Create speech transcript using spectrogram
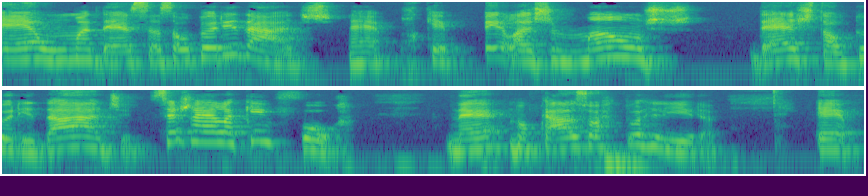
é uma dessas autoridades, né? Porque pelas mãos desta autoridade, seja ela quem for, né? No caso Arthur Lira, é,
